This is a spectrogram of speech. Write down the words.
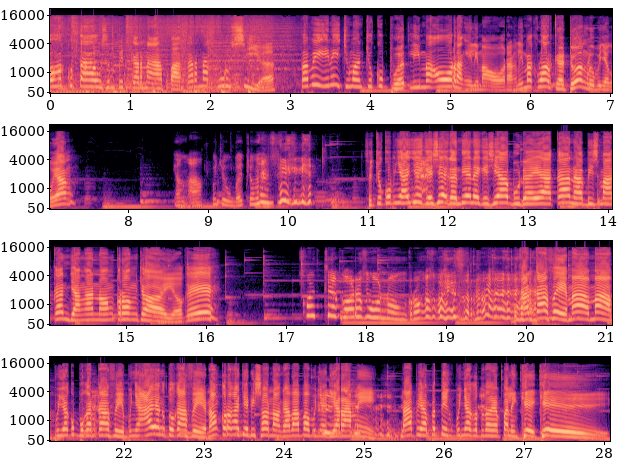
Oh aku tahu sempit karena apa? Karena kursi ya. Tapi ini cuma cukup buat lima orang, eh lima orang, lima keluarga doang loh punya goyang. Yang aku juga cuma. Secukupnya aja guys ya, gantian ya guys ya. Budayakan habis makan jangan nongkrong coy, oke? Kocak orang mau nongkrong apa ya serah. Bukan kafe, ma, ma, punya aku bukan kafe, punya ayang tuh kafe. Nongkrong aja di sono, nggak apa-apa punya dia rame. Tapi yang penting punya aku tuh yang paling gege.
